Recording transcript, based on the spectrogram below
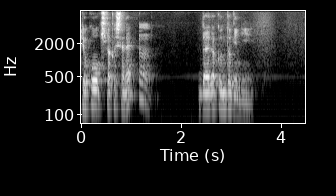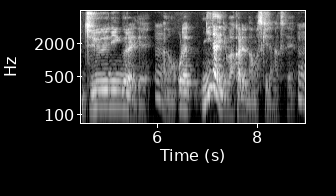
旅行を企画してねーうん。大学の時に10人ぐらいで、うん。あの俺2台に分かれるのあんま好きじゃなくてうん。も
